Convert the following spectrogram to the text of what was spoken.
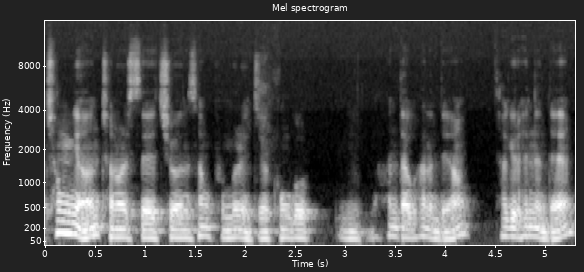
청년 전월세 지원 상품을 이제 공급한다고 하는데요. 하기로 했는데,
